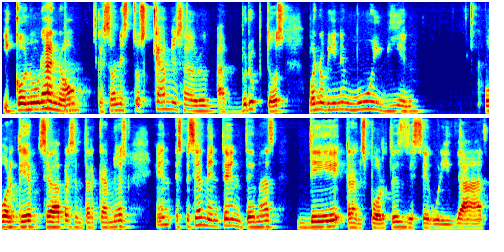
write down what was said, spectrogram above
Y con Urano, que son estos cambios abruptos, bueno, viene muy bien porque se va a presentar cambios en, especialmente en temas de transportes, de seguridad,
